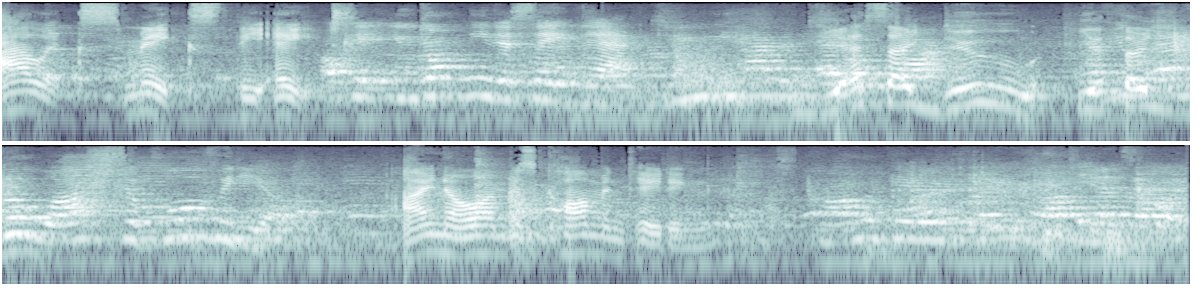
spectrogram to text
Alex makes the eight. Okay, you don't need to say that. Do you haven't ever Yes, I watched- do. Have Yes, you I ever do. watched a pool video? I know, I'm just commentating. Commentators like talking about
